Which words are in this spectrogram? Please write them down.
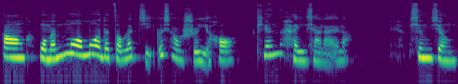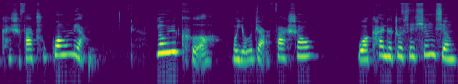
当我们默默的走了几个小时以后，天黑下来了，星星开始发出光亮。由于渴，我有点发烧。我看着这些星星，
